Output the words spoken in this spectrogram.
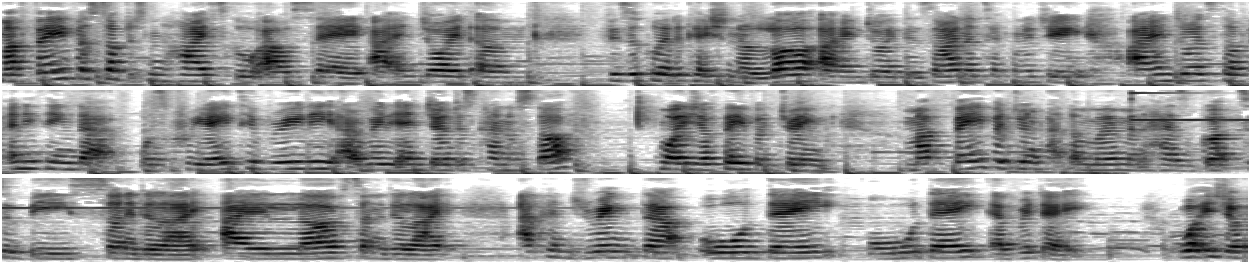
My favorite subjects in high school I'll say I enjoyed um, physical education a lot. I enjoyed design and technology. I enjoyed stuff, anything that was creative really. I really enjoyed this kind of stuff. What is your favorite drink? My favorite drink at the moment has got to be Sunny Delight. I love Sunny Delight. I can drink that all day, all day, every day what is your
